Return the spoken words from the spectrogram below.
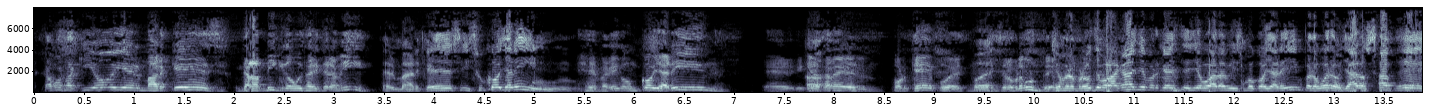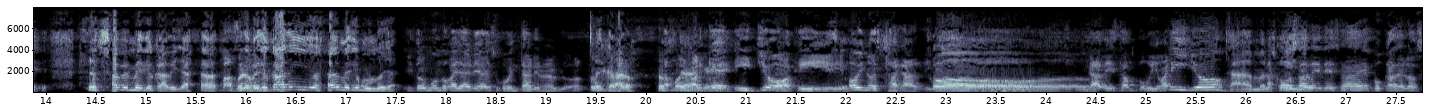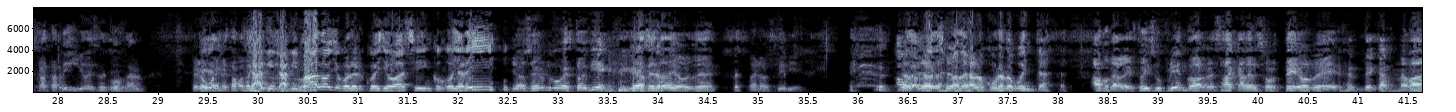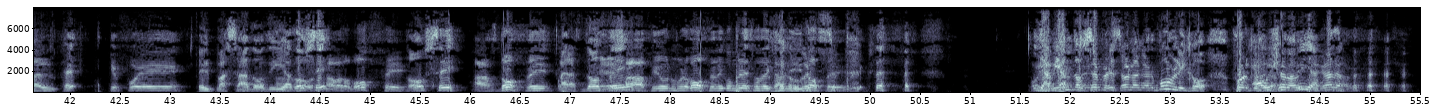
Estamos aquí hoy el Marqués de Alambique, como gusta decir a mí. El marqués y su collarín. El Marqués con collarín. El que quiera Ah. saber por qué, pues, Pues, que se lo pregunte. Que me lo pregunte por la calle porque este llevo ahora mismo collarín, pero bueno, ya lo sabe, lo sabe medio Cádiz ya. Bueno, medio Cádiz y lo sabe medio mundo ya. Y todo el mundo callaría su comentario en el blog, ¿no? Eh, Claro. Estamos O sea Marqués que- y yo aquí. Sí. Hoy no está Gadi. Oh. Gadi está un poquillo amarillo. Está la cosa de, de esa época de los catarrillos, esas cosas, ¿no? Pero Eh, bueno, estamos aquí. Cádiz, Cádiz malo, yo con el cuello así con collarín. Yo soy el único que estoy bien, gracias a Dios. eh. Bueno, estoy bien. Lo, lo- lo de la locura no cuenta. Vamos a darle, estoy sufriendo la resaca del sorteo de, de carnaval, Eh, que fue... El pasado día sábado- 12. Sábado 12. 12. A las 12. A las 12. En el Palacio número 12 de Congreso de Cádiz 12. y habían 12 personas en el público, porque Claro, mucho no sí, había, mucho claro.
